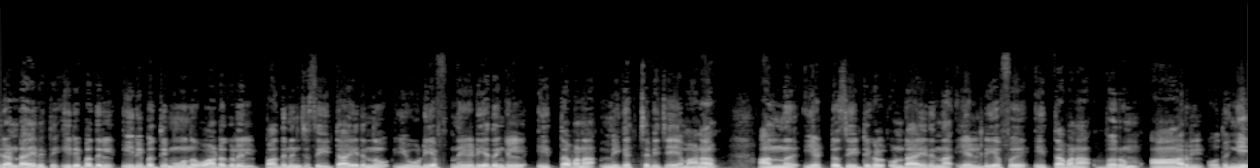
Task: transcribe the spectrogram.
രണ്ടായിരത്തി ഇരുപതിൽ ഇരുപത്തിമൂന്ന് വാർഡുകളിൽ പതിനഞ്ച് സീറ്റായിരുന്നു യു ഡി എഫ് നേടിയതെങ്കിൽ ഇത്തവണ മികച്ച വിജയമാണ്. അന്ന് എട്ട് സീറ്റുകൾ ഉണ്ടായിരുന്ന എൽ ഡി എഫ് ഇത്തവണ വെറും ആറിൽ ഒതുങ്ങി.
